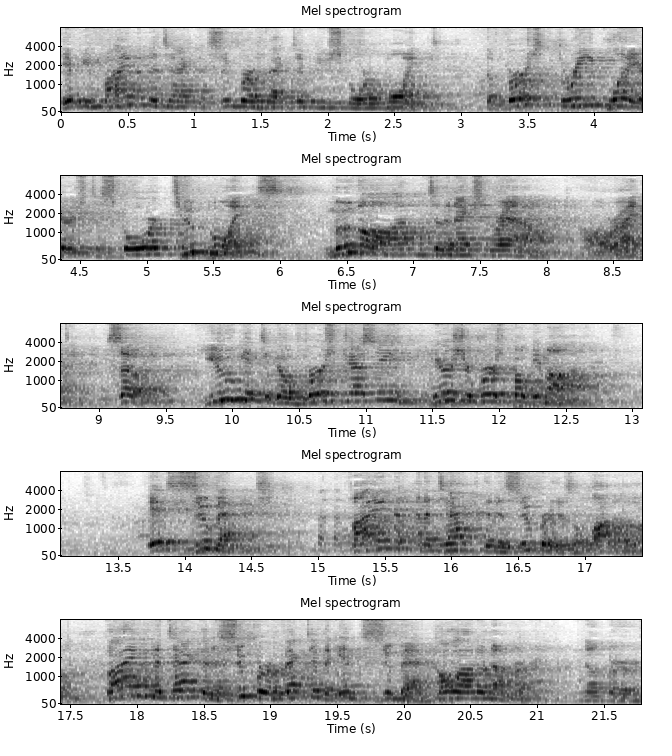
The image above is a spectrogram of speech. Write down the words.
If you find an attack that's super effective, you score a point. The first three players to score two points move on to the next round. All right? So, you get to go first, Jesse. Here's your first Pokemon. It's Zubat. Find an attack that is super, there's a lot of them. Find an attack that is super effective against Zubat. Call out a number. Number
